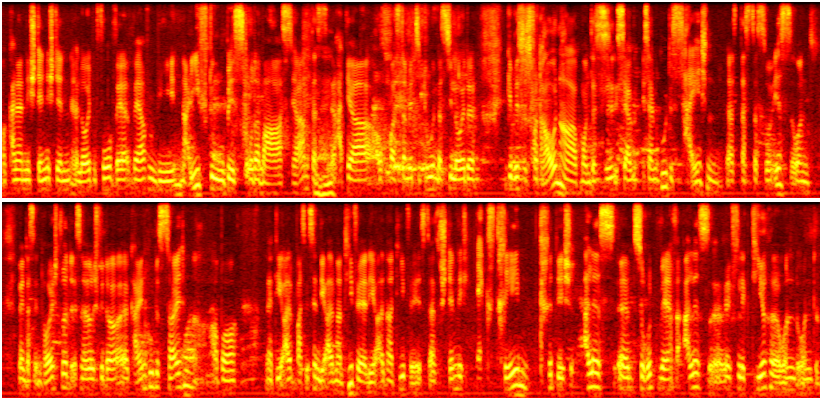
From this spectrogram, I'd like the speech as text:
man kann ja nicht ständig den Leuten vorwerfen, wie naiv du bist oder warst. Ja? Das. Hat ja auch was damit zu tun, dass die Leute ein gewisses Vertrauen haben und das ist ja, ist ein gutes Zeichen, dass, dass das so ist. Und wenn das enttäuscht wird, ist natürlich wieder äh, kein gutes Zeichen, aber die, was ist denn die Alternative? Die Alternative ist, dass ich ständig extrem kritisch alles äh, zurückwerfe, alles äh, reflektiere und, und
